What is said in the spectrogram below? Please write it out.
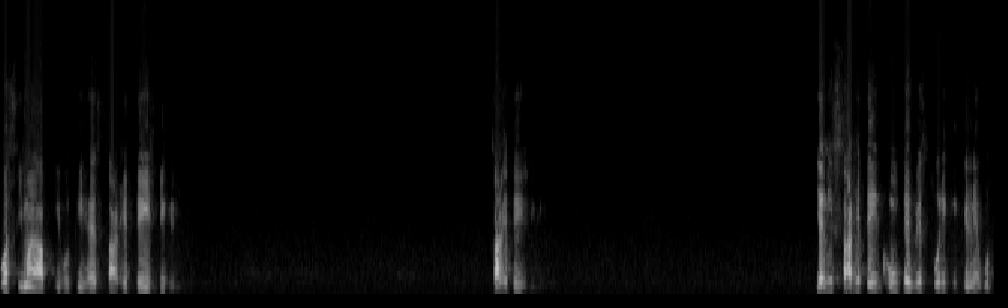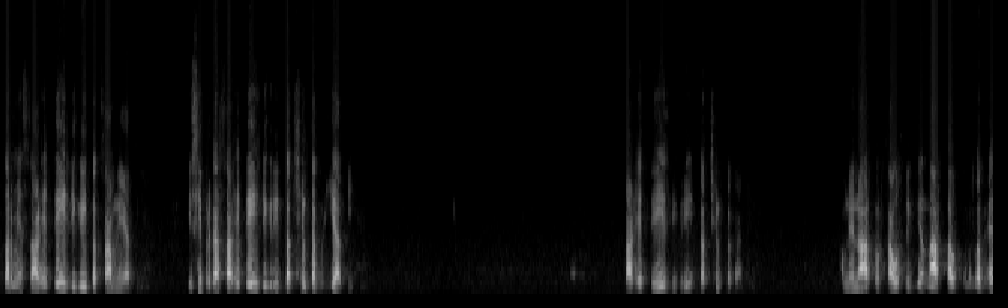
वह सीमा आपकी होती है साढ़े तेईस डिग्री। साढ़े तेईस डिग्री। यानी साढ़े तेईस, घूमते हुए सूर्य की किरणें उत्तर में साढ़े तेईस डिग्री तक सामने आती हैं। इसी प्रकार साढ़े तेईस डिग्री दक्षिण तक भी आती है। साढ़े तेईस डिग्री दक्षिण तक आती है। हमने नॉर्थ और साउथ लिख दिया। नॉर्थ साउथ का मतलब है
